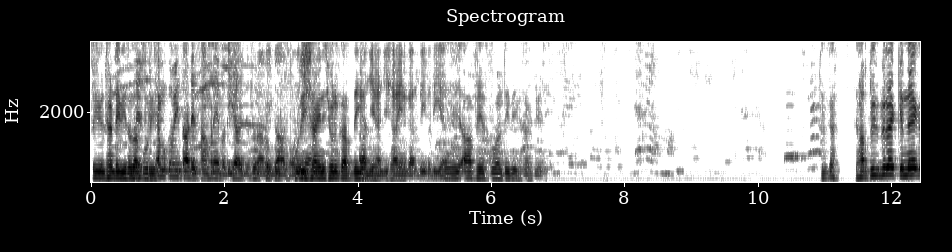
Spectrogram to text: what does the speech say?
ਸੀਲ ਠੰਡੀ ਵੀਰਾਂ ਦਾ ਪੂਰੀ। ਚਮਕ ਵੀ ਤੁਹਾਡੇ ਸਾਹਮਣੇ ਵਧੀਆ ਜਿਸ ਤਰ੍ਹਾਂ ਵੀ ਗਾਂ ਪੂਰੀ ਸੋਹਣੀ ਆ। ਸ਼ਾਈਨ ਸ਼ੂਨ ਕਰਦੀ ਆ। ਹਾਂਜੀ ਹਾਂਜੀ ਸ਼ਾਈਨ ਕਰਦੀ ਵਧੀਆ। ਤੇ ਆਹ ਫੇਸ ਕੁਆਲਿਟੀ ਦੇਖ ਸਕਦੇ ਹੋ ਜੀ। ਠੀਕ ਆ। ਤੇ ਹਰਪ੍ਰੀਤ ਵੀਰੇ ਕਿੰਨੇ ਕ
